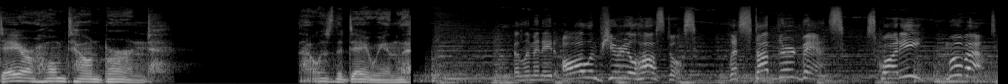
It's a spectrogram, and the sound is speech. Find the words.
day our hometown burned. That was the day we enlisted. Eliminate all Imperial hostiles. Let's stop their advance. Squad E, move out!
